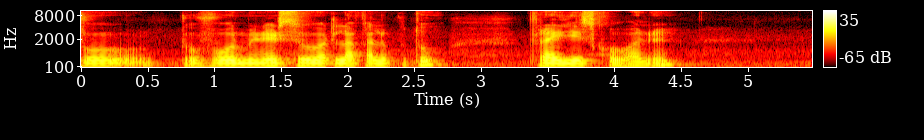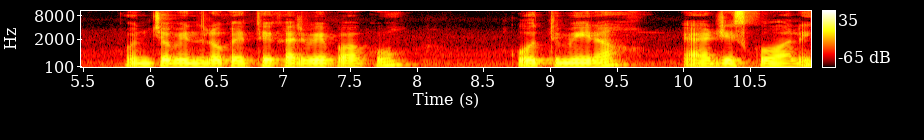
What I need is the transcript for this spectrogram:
four two four minutes అట్లా కలుపుతూ ఫ్రై చేసుకోవాలి. కొంచెం ఇందులోకి అయితే కరివేపాకు కొత్తిమీర యాడ్ చేసుకోవాలి.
